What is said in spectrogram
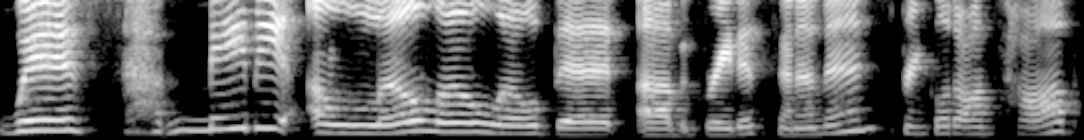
with maybe a little, little, little bit of grated cinnamon sprinkled on top.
